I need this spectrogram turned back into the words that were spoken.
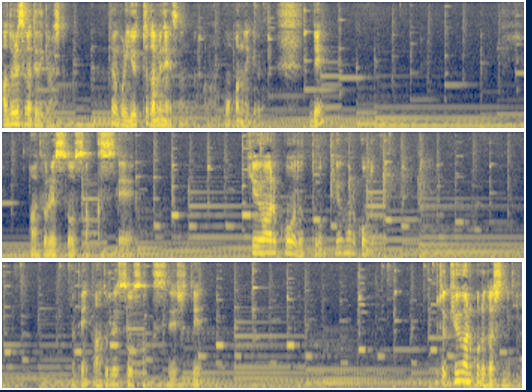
アドレスが出てきました。多分これ言っちゃダメなやつなのかなわかんないけど。で、アドレスを作成。QR コードと、QR コード待って、アドレスを作成して、ちょっと QR コード出してみていい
